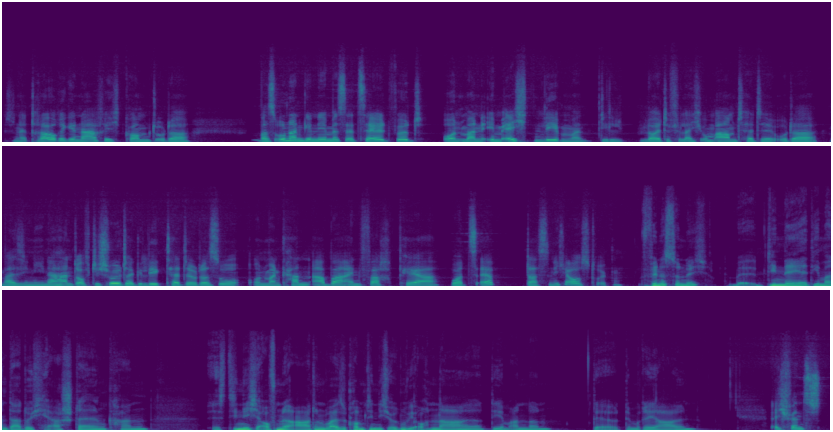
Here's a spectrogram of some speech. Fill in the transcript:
so eine traurige Nachricht kommt oder was Unangenehmes erzählt wird und man im echten Leben die Leute vielleicht umarmt hätte oder, weiß ich nicht, eine Hand auf die Schulter gelegt hätte oder so. Und man kann aber einfach per WhatsApp das nicht ausdrücken. Findest du nicht? Die Nähe, die man dadurch herstellen kann, ist die nicht auf eine Art und Weise, kommt die nicht irgendwie auch nahe dem anderen, der, dem Realen? Ich finde es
